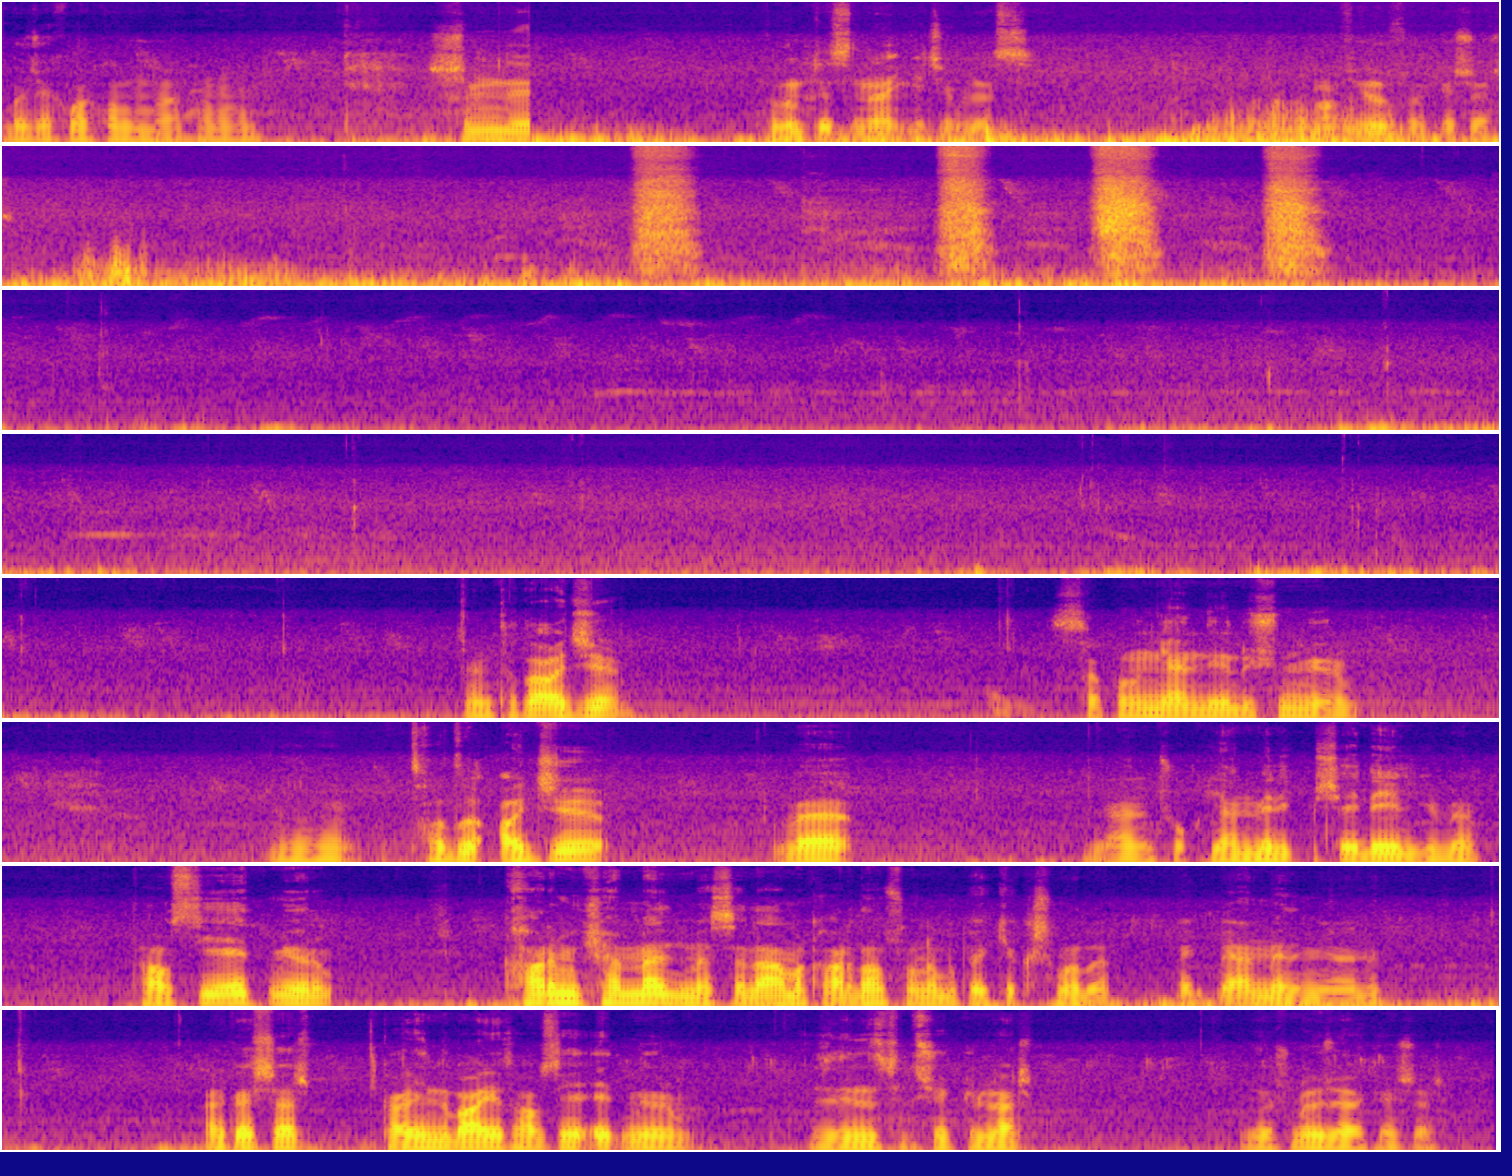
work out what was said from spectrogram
Böcek var kolumda tamam. Şimdi tadım testine geçebiliriz. Afiyet olsun arkadaşlar. Yani tadı acı. Sapının yendiğini düşünmüyorum. Ee, tadı acı ve yani çok yenmelik bir şey değil gibi. Tavsiye etmiyorum. Kar mükemmeldi mesela ama kardan sonra bu pek yakışmadı. Pek beğenmedim yani. Arkadaşlar kar indibayı tavsiye etmiyorum. İzlediğiniz için teşekkürler. Görüşmek üzere arkadaşlar.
